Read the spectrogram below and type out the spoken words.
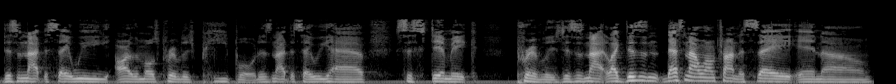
This is not to say we are the most privileged people. This is not to say we have systemic privilege. This is not like this is that's not what i'm trying to say in um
